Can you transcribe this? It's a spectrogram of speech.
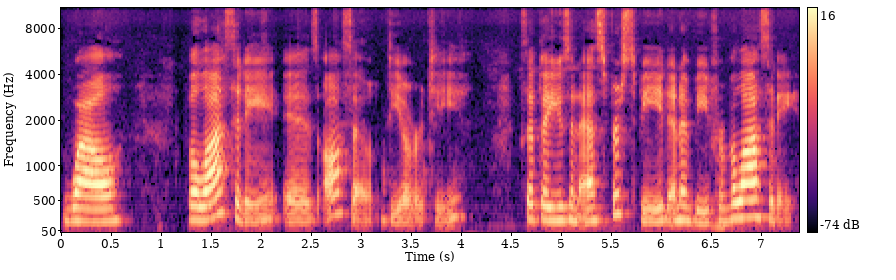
while velocity is also d over t, except I use an s for speed and a v for mm-hmm. velocity.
